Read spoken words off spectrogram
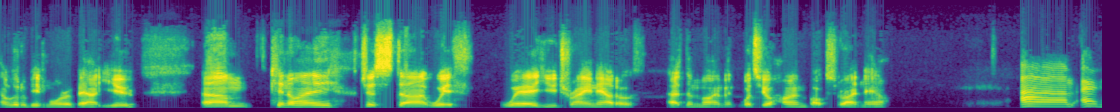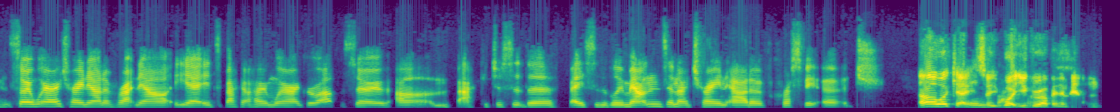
a little bit more about you. Um, can I just start with where you train out of at the moment? What's your home box right now? Um, so where I train out of right now, yeah, it's back at home where I grew up. So um, back just at the base of the Blue Mountains, and I train out of CrossFit Urge. Oh, okay. So what you grew up in the mountain?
